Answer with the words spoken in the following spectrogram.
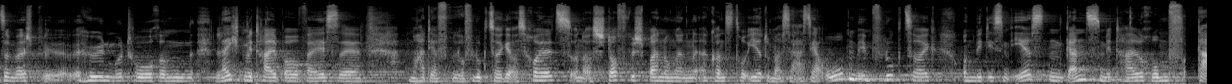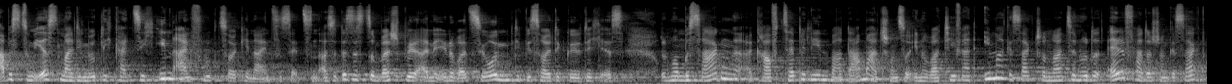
Zum Beispiel Höhenmotoren, Leichtmetallbauweise. Man hat ja früher Flugzeuge aus Holz und aus Stoffbespannungen äh, konstruiert und man saß ja oben im Flugzeug und mit diesem ersten ganzen Metallrumpf gab es zum ersten Mal die Möglichkeit, sich in ein Flugzeug hineinzusetzen. Also das ist zum Beispiel eine Innovation, die bis heute gültig ist. Und man muss sagen, Graf Zeppelin war damals schon so innovativ. Er hat immer gesagt, schon 1911 hat er schon gesagt,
